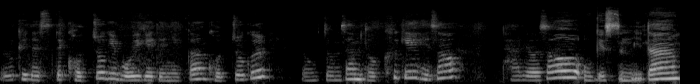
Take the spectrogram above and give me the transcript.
이렇게 됐을 때 겉쪽이 보이게 되니까 겉쪽을 0.3 더 크게 해서 다려서 오겠습니다.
